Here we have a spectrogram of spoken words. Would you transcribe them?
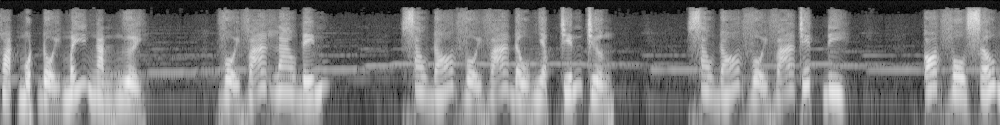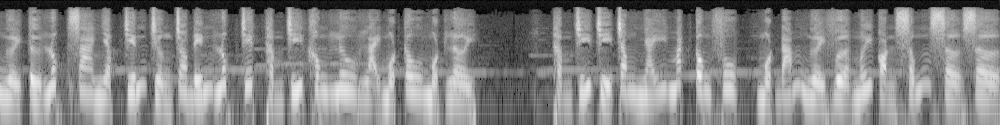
hoặc một đội mấy ngàn người. Vội vã lao đến. Sau đó vội vã đầu nhập chiến trường. Sau đó vội vã chết đi. Có vô số người từ lúc gia nhập chiến trường cho đến lúc chết thậm chí không lưu lại một câu một lời. Thậm chí chỉ trong nháy mắt công phu, một đám người vừa mới còn sống sờ sờ,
